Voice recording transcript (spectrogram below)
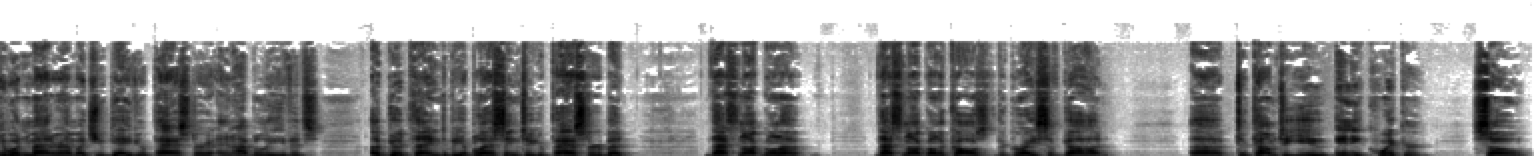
it wouldn't matter how much you gave your pastor, and I believe it's a good thing to be a blessing to your pastor, but that's not gonna that's not gonna cause the grace of God uh, to come to you any quicker. So,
